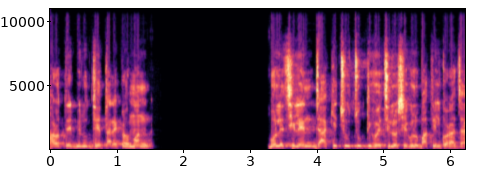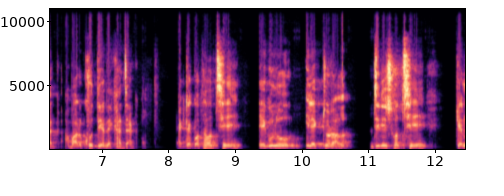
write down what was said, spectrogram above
ভারতের বিরুদ্ধে তারেক রহমান বলেছিলেন, যা কিছু চুক্তি হয়েছিল সেগুলো বাতিল করা যাক, আবার খতিয়ে দেখা যাক। একটা কথা হচ্ছে, এগুলো ইলেকটোরাল জিনিস হচ্ছে কেন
